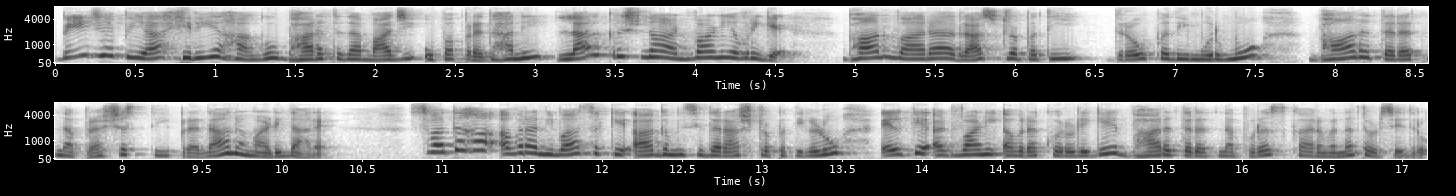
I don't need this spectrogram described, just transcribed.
ಬಿಜೆಪಿಯ ಹಿರಿಯ ಹಾಗೂ ಭಾರತದ ಮಾಜಿ ಉಪ ಪ್ರಧಾನಿ ಲಾಲ್ ಕೃಷ್ಣ ಅಡ್ವಾಣಿ ಅವರಿಗೆ ಭಾನುವಾರ ರಾಷ್ಟ್ರಪತಿ ದ್ರೌಪದಿ ಮುರ್ಮು ಭಾರತ ರತ್ನ ಪ್ರಶಸ್ತಿ ಪ್ರದಾನ ಮಾಡಿದ್ದಾರೆ. ಸ್ವತಃ ಅವರ ನಿವಾಸಕ್ಕೆ ಆಗಮಿಸಿದ ರಾಷ್ಟ್ರಪತಿಗಳು ಎಲ್ ಕೆ ಅಡ್ವಾಣಿ ಅವರ ಕೊರಳಿಗೆ ಭಾರತ ರತ್ನ ಪುರಸ್ಕಾರವನ್ನು ತೊಡಿಸಿದ್ರು.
